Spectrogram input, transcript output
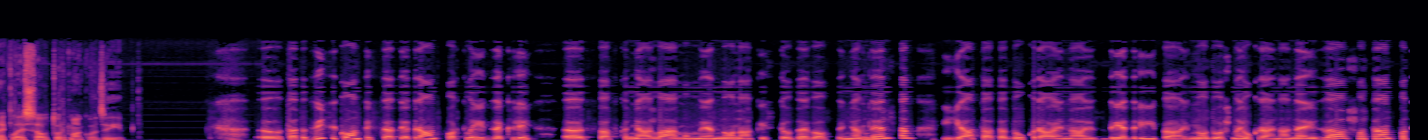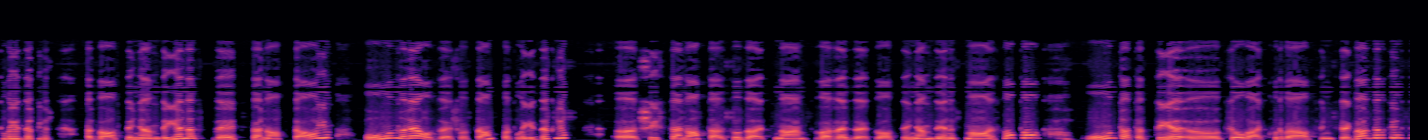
meklē savu turpmāko dzīvi. Tātad visi konfiscētie transporta līdzekļi saskaņā ar lēmumiem nonāk izpildē valsts ieņemdienestam. Ja tātad Ukrainas biedrība nodošanai Ukrainā neizvēlas šos transporta līdzekļus, tad valsts ieņemdienas veic cenu aptauju un realizē šos transporta līdzekļus šīs cenu aptaujas uzaicinājums var redzēt valsts ieņēmuma dienas mājaslapā. Tātad tie uh, cilvēki, kur vēlas viņus iegādāties,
